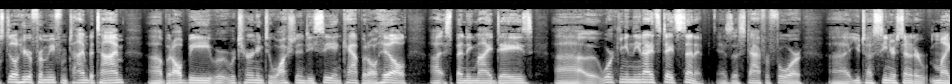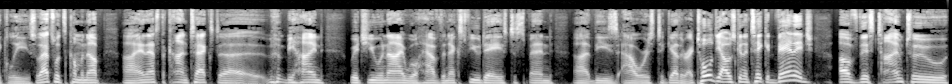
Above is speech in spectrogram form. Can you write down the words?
still hear from me from time to time, but I'll be re- returning to Washington D.C. and Capitol Hill, spending my days working in the United States Senate as a staffer for. Uh, Utah Senior Senator Mike Lee. So that's what's coming up, uh, and that's the context uh, behind which you and I will have the next few days to spend uh, these hours together. I told you I was going to take advantage of this time to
